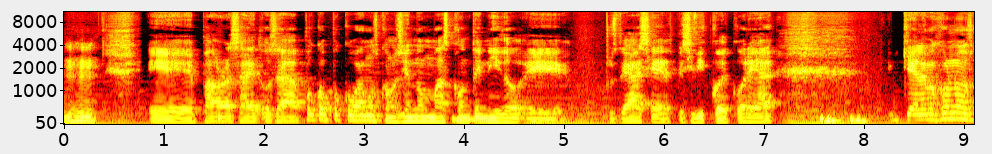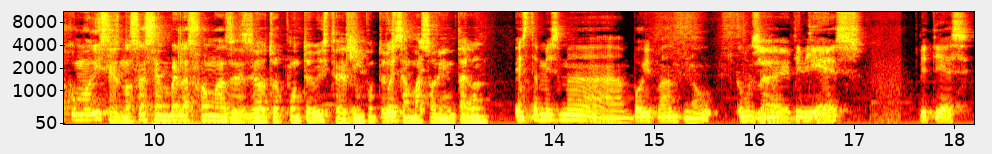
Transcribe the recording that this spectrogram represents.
Ujú. eh, Parasite, o sea, poco a poco vamos conociendo más contenido eh, pues de Asia, en específico de Corea, que a lo mejor nos, como dices, nos hacen ver las formas desde otro punto de vista, desde un punto de Pues, vista más orientalón. Esta misma boy band, ¿no? ¿Cómo se La llama? BTS. BTS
